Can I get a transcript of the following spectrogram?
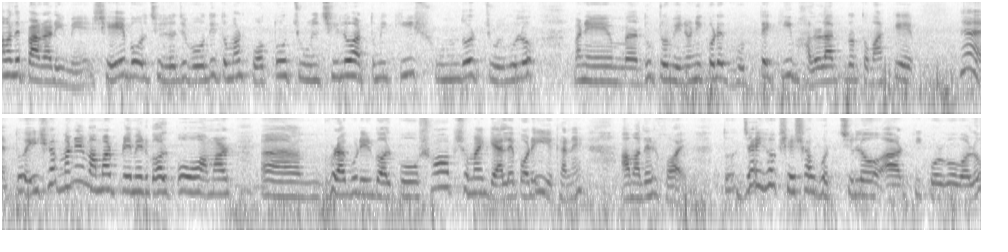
আমাদের পাড়ারই মেয়ে, সে বলছিল যে, বৌদি, তোমার কত চুল ছিল আর তুমি কি সুন্দর চুলগুলো মানে দুটো বিরনি করে ঘুরতে, কি ভালো লাগতো তোমাকে? হ্যাঁ তো এইসব মানে আমার প্রেমের গল্প, আমার ঘোরাঘুরির গল্প, সব সময় গেলে পরেই এখানে আমাদের হয়। তো যাই হোক, সেসব হচ্ছিল, আর কি করব বলো?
